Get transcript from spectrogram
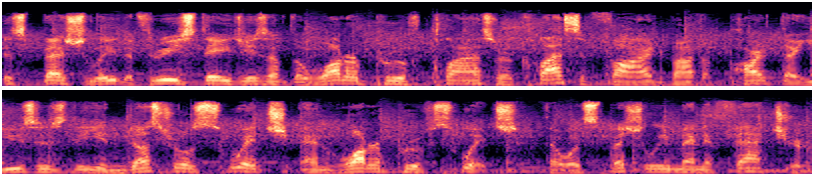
Especially the three stages of the waterproof class are classified by the part that uses the industrial switch and waterproof switch that was specially manufactured.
